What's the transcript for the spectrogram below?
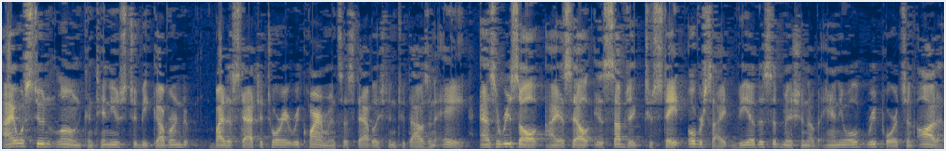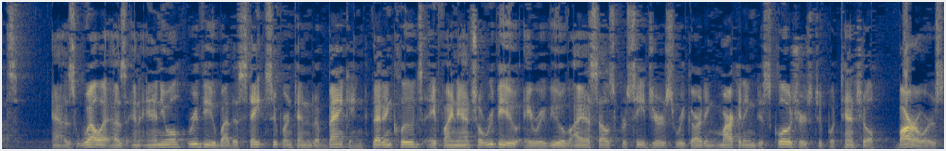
Iowa student loan continues to be governed by the statutory requirements established in 2008. As a result, ISL is subject to state oversight via the submission of annual reports and audits, as well as an annual review by the State Superintendent of Banking that includes a financial review, a review of ISL's procedures regarding marketing disclosures to potential borrowers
